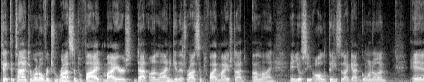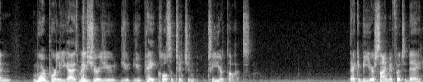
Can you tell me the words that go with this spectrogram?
Take the time to run over to ronsimplifiedmyers.online. Again, that's ronsimplifiedmyers.online, and you'll see all the things that I got going on. And more importantly, you guys, make sure you, you, you pay close attention to your thoughts. That could be your assignment for today,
